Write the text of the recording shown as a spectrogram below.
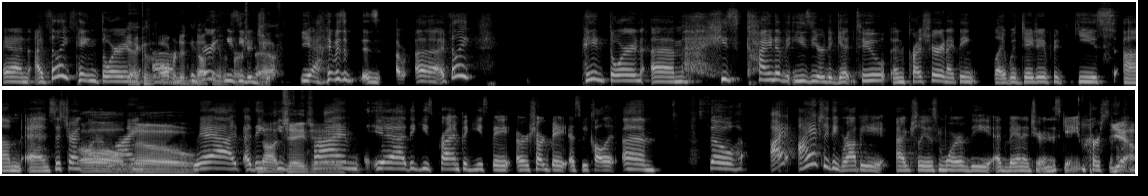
And I feel like Payton Thorne. Yeah, because um, Auburn did nothing. Very easy to. Half. Yeah, it was. Uh, I feel like Payton Thorne. Um, he's kind of easier to get to and pressure, and I think like with JJ Pegues um, and Sistrunk oh, on. No. Yeah, I, I think Not he's JJ. prime. Yeah, I think he's prime Pegues bait or shark bait as we call it. Um, so I, I actually think Robby actually is more of the advantage here in this game, personally. Yeah,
